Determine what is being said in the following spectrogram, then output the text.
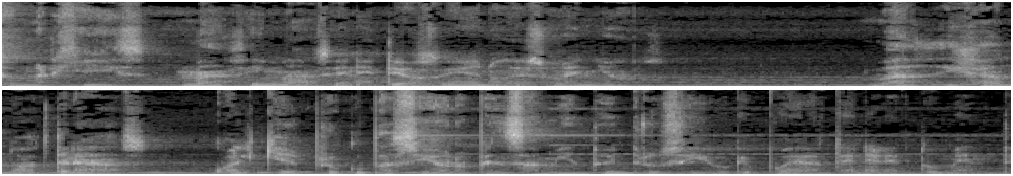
sumergís más y más en este océano de sueños, vas dejando atrás cualquier preocupación o pensamiento intrusivo que puedas tener en tu mente.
